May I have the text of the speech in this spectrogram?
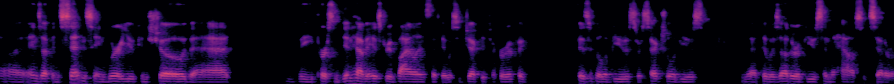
uh, ends up in sentencing where you can show that the person didn't have a history of violence, that they were subjected to horrific physical abuse or sexual abuse, that there was other abuse in the house, etc.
